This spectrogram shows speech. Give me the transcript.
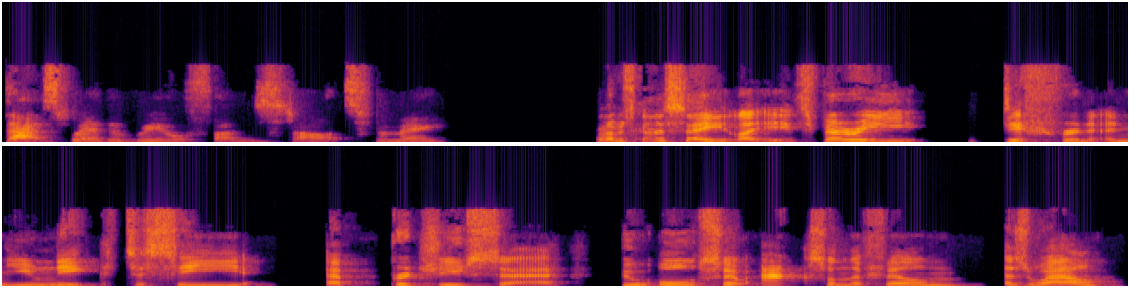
That's where the real fun starts for me. Well, I was going to say, like, it's very different and unique to see a producer who also acts on the film as well.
